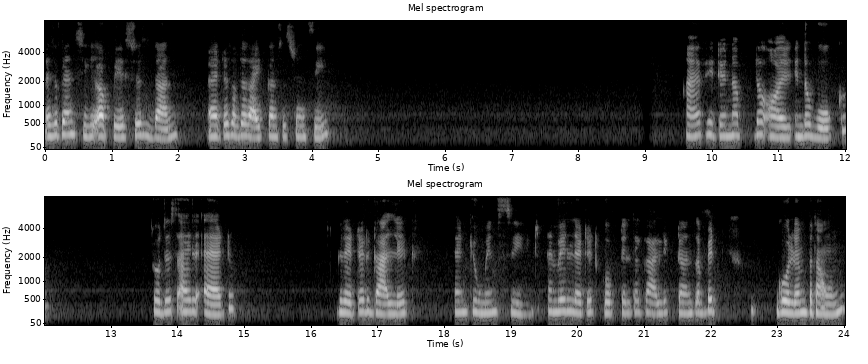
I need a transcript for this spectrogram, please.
as you can see our paste is done and it is of the right consistency. I have heated up the oil in the wok. To this I'll add grated garlic and cumin seed and we'll let it cook till the garlic turns a bit golden brown.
